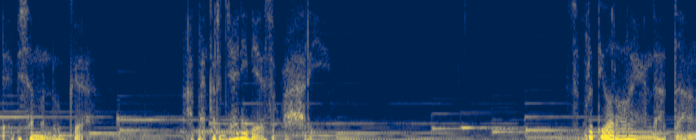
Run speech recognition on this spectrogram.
tidak bisa menduga apa yang terjadi di esok hari. Seperti orang-orang yang datang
